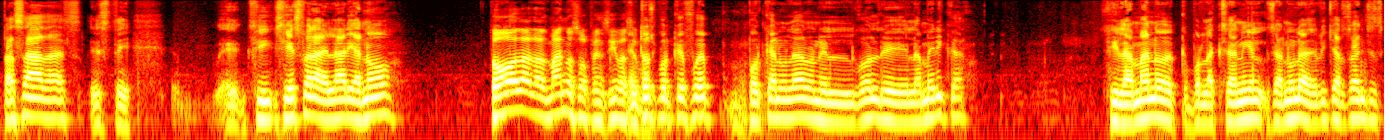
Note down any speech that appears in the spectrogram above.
pasadas, este, eh, si, si es fuera del área, no. Todas las manos ofensivas. Entonces, ¿por qué fue? ¿Por qué anularon el gol del América? Si la mano que- por la que se anula, se anula de Richard Sánchez,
